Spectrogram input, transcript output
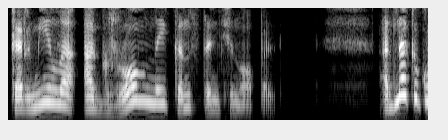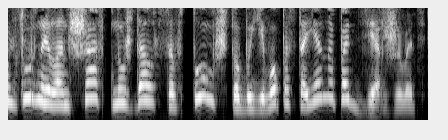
кормила огромный Константинополь. Однако культурный ландшафт нуждался в том, чтобы его постоянно поддерживать.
